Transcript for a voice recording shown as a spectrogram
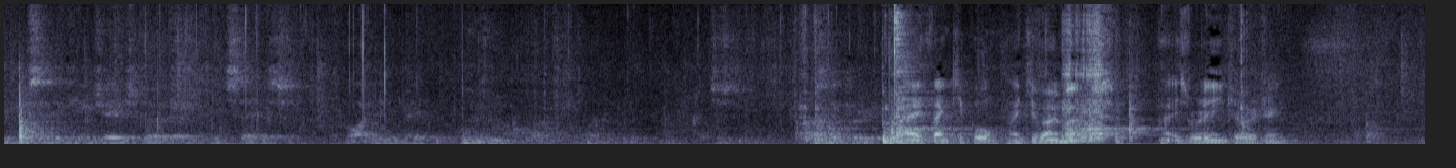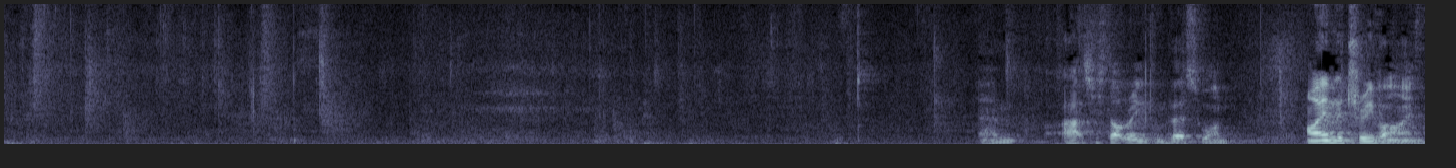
Because in the King James Version it says, abide in me. Mm. Just, that's encouraging. Hey, thank you, Paul. Thank you very much. That is really encouraging. Um, I actually start reading from verse 1. I am the true vine,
